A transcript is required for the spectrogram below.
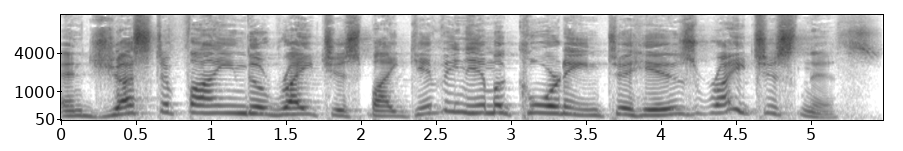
and justifying the righteous by giving him according to his righteousness.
